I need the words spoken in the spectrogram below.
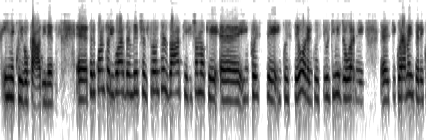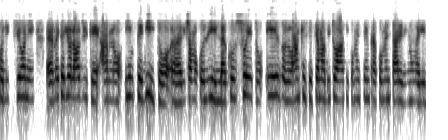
inequivocabile. Eh, per quanto riguarda invece il fronte Sbarchi, diciamo che eh, in, queste, in, queste, ore, in questi ultimi giorni, eh, sicuramente le condizioni eh, meteorologiche hanno impedito eh, diciamo così, il consueto esodo, anche se siamo abituati come sempre a commentare di numeri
